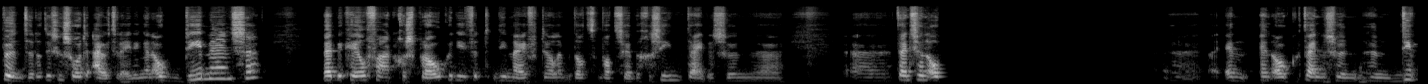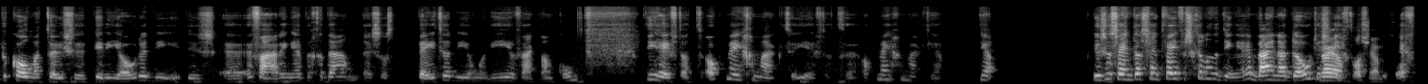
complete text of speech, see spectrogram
punten. Dat is een soort uitreding. En ook die mensen heb ik heel vaak gesproken die, die mij vertellen dat wat ze hebben gezien tijdens hun, uh, uh, tijdens hun op uh, en, en ook tijdens hun, hun diepe comateuze periode, die dus ervaring hebben gedaan. Zoals Peter, die jongen die hier vaak dan komt, die heeft dat ook meegemaakt. Die heeft dat ook meegemaakt, ja. ja. Dus dat zijn, dat zijn twee verschillende dingen. Hè? Bijna dood is nou ja, echt als je ja. echt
